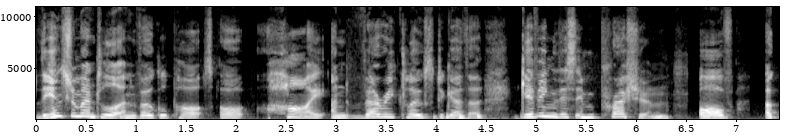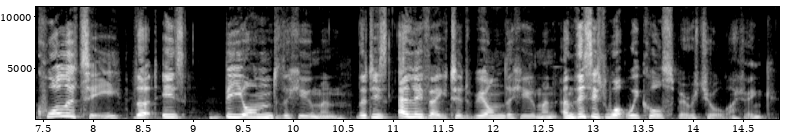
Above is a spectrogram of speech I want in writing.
the instrumental and vocal parts are high and very close together, giving this impression of a quality that is beyond the human, that is elevated beyond the human. And this is what we call spiritual, I think.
